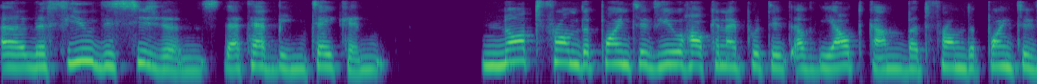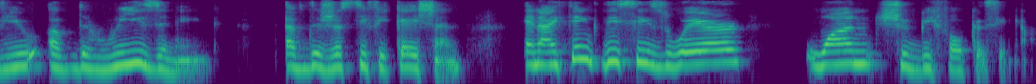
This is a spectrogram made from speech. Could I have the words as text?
uh, the few decisions that have been taken, not from the point of view, how can I put it, of the outcome, but from the point of view of the reasoning, of the justification. And I think this is where one should be focusing on.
